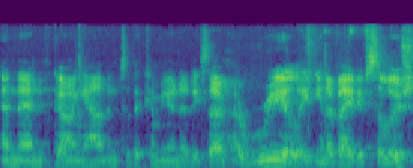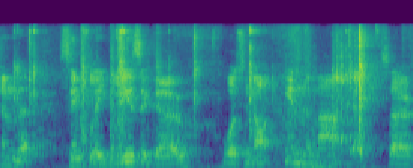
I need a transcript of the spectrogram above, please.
and then going out into the community. So a really innovative solution that simply years ago was not in the market. So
